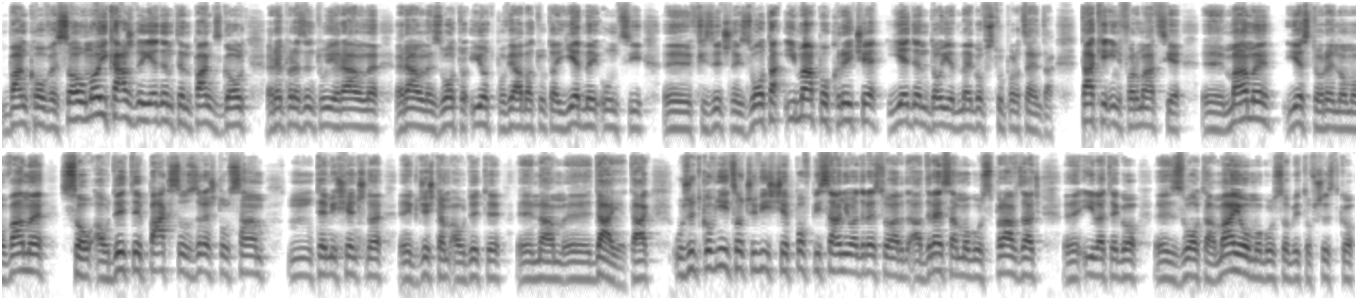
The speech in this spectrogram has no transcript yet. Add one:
bankowe są. No i każdy jeden ten Pax Gold reprezentuje realne, realne złoto i odpowiada tutaj jednej uncji y, fizycznej złota i ma pokrycie 1 do 1 w 100%. Takie informacje mamy, jest to renomowane, są audyty. Paxos zresztą sam mm, te miesięczne gdzieś tam audyty nam daje, tak? Użytkownicy oczywiście po wpisaniu adresu ad- adresa mogą sprawdzać ile tego złota mają, mogą sobie to wszystko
